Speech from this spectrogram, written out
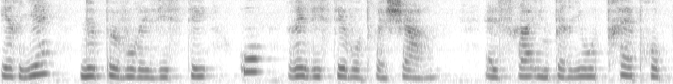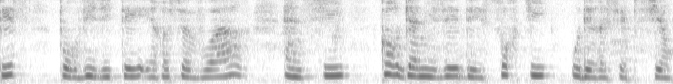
et rien ne peut vous résister ou résister votre charme. Elle sera une période très propice pour visiter et recevoir, ainsi qu'organiser des sorties ou des réceptions.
